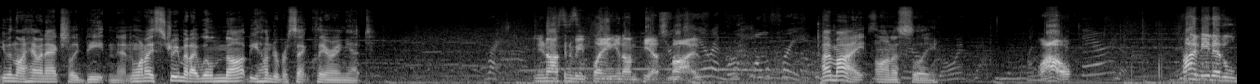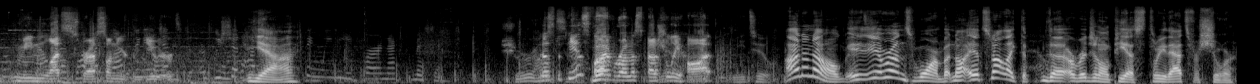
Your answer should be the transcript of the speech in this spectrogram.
Even though I haven't actually beaten it. And when I stream it, I will not be 100% clearing it. You're not going to be playing it on PS5. and we're home free. I might, honestly. Wow. I mean, it'll mean less stress on your computer. We should have Yeah. everything we need for our next mission. Sure. Does the PS5 run especially hot? Me too. I don't know. It, it runs warm, but no, it's not like the, the original PS3, that's for sure.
